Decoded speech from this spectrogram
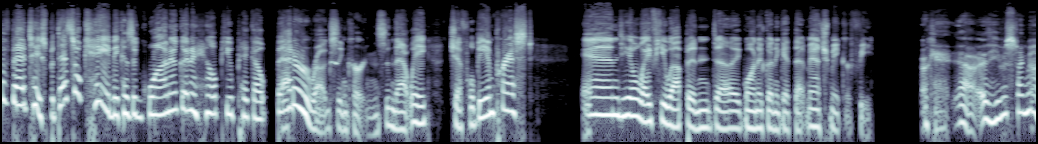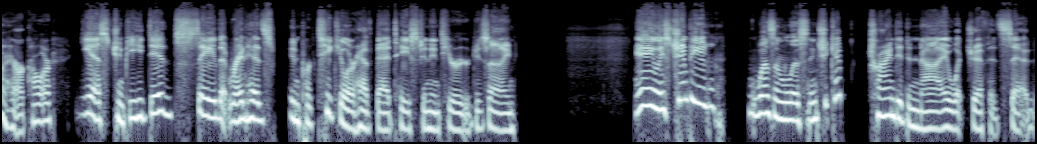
have bad taste, but that's okay because Iguana going to help you pick out better rugs and curtains. And that way, Jeff will be impressed and he'll wife you up and uh, Iguana going to get that matchmaker fee. Okay, yeah, he was talking about hair color. Yes, Chimpy, he did say that redheads in particular have bad taste in interior design. Anyways, Chimpy wasn't listening. She kept trying to deny what Jeff had said.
